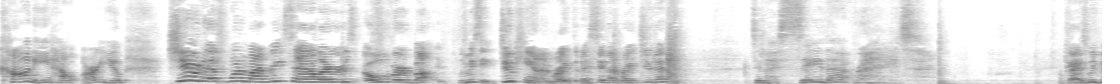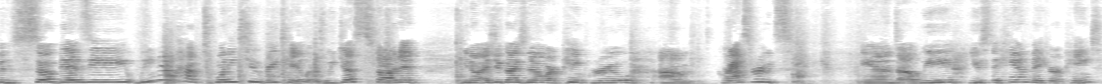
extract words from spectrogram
Connie, how are you? Judith, one of my retailers over by, let me see, Duchanan, right? Did I say that right, Judith? Did I say that right? Guys, we've been so busy. We now have 22 retailers. We just started you know, as you guys know, our paint grew um, grassroots. And uh, we used to hand make our paint.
